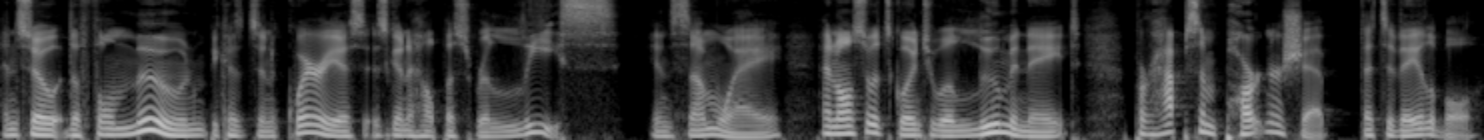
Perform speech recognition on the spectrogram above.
And so the full moon, because it's in Aquarius, is going to help us release in some way. And also, it's going to illuminate perhaps some partnership that's available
